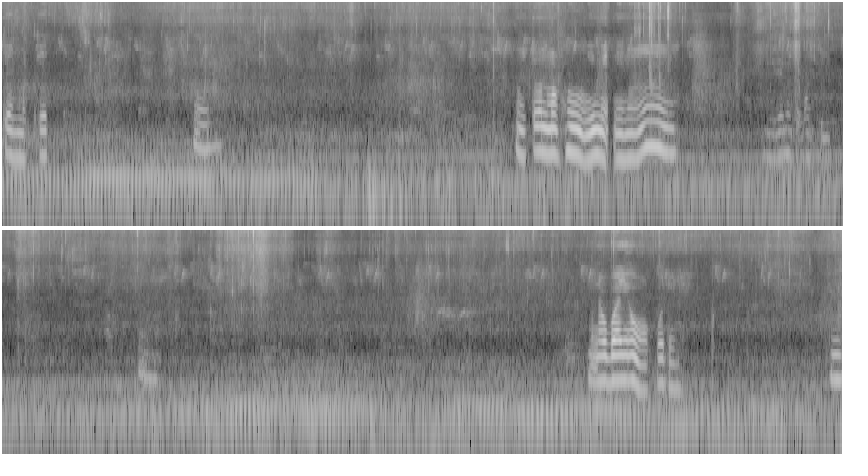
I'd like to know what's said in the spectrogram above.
แกนมะเพชรมมีต้นมะฮุ่งนี่แม่นี่นะ นี่ได้ มันก็ต้องกินมันเอาใบออกก็เดี๋ยวนี้อืม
